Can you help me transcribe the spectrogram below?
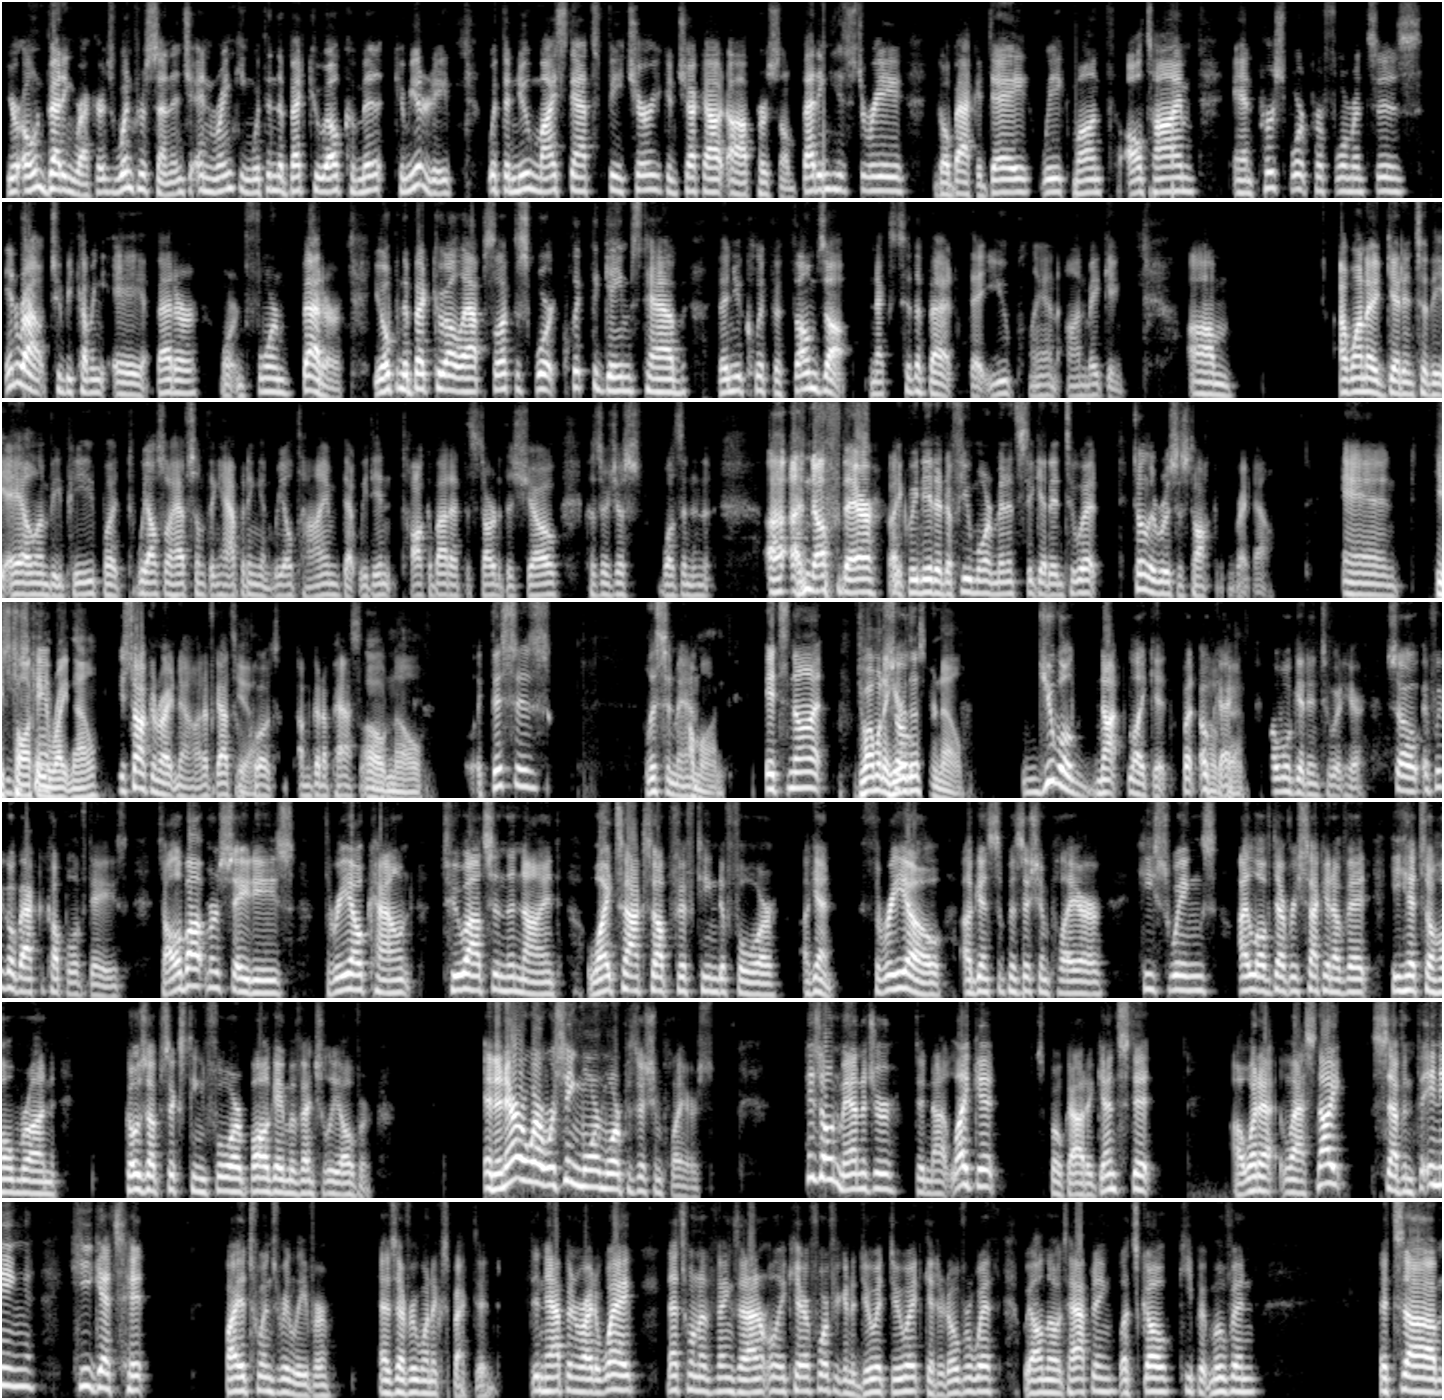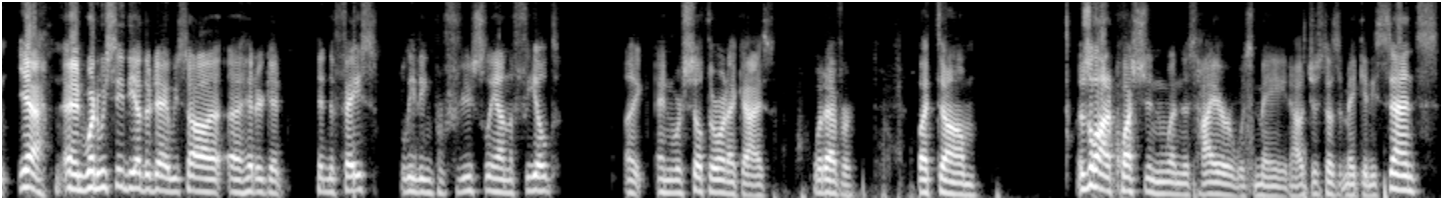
your own betting records, win percentage, and ranking within the BetQL com- community with the new My Stats feature. You can check out uh, personal betting history, go back a day, week, month, all time, and per sport performances en route to becoming a better, more informed, better. You open the BetQL app, select the sport, click the games tab, then you click the thumbs up next to the bet that you plan on making. Um, I want to get into the AL MVP, but we also have something happening in real time that we didn't talk about at the start of the show because there just wasn't an, uh, enough there. Like we needed a few more minutes to get into it. Tony La Russa is talking right now, and he's he talking right now. He's talking right now, and I've got some Yeah. quotes. I'm gonna pass. Oh no! Like this is. Listen, man. Come on. It's not. Do I want to hear this or no? You will not like it, but okay. Okay. But we'll get into it here. So if we go back a couple of days, it's all about Mercedes, 3-0 count, two outs in the ninth, White Sox up 15 to 4. Again, 3-0 against a position player. He swings. I loved every second of it. He hits a home run, goes up 16-4, ball game eventually over. In an era where we're seeing more and more position players, his own manager did not like it, spoke out against it. Uh, what uh, last night, seventh inning, he gets hit by a Twins reliever, as everyone expected. Didn't happen right away. That's one of the things that I don't really care for. If you're going to do it, do it, get it over with. We all know it's happening. Let's go, keep it moving. It's um yeah, and what did we see the other day? We saw a, a hitter get hit in the face, bleeding profusely on the field, like, and we're still throwing at guys, whatever. But um, there's a lot of question when this hire was made. How it just doesn't make any sense.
